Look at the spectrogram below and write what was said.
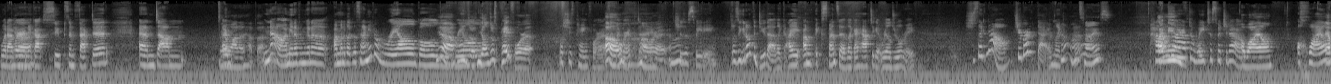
whatever, Yeah. and it got soups infected. And um, We don't I- want to have that. no, I mean if I'm gonna, I'm gonna be like, listen, I need a real gold, Yeah, real. we'll ju- you'll just pay for it. Well, she's paying for it. Oh. my birthday. Oh, all right. Uh-huh. She's a sweetie. I was like, you don't have to do that. Like, I, I'm expensive. Like, I have to get real jewelry. She's like, no, it's your birthday. I'm like, Oh, that's "Oh." nice. How I long mean- do I have to wait to switch it out? A while. A while. A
